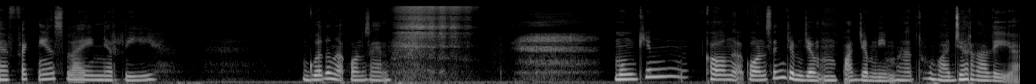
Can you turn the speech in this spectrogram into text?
efeknya selain nyeri gue tuh nggak konsen. Mungkin kalau nggak konsen jam-jam 4 jam 5 tuh wajar kali ya.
